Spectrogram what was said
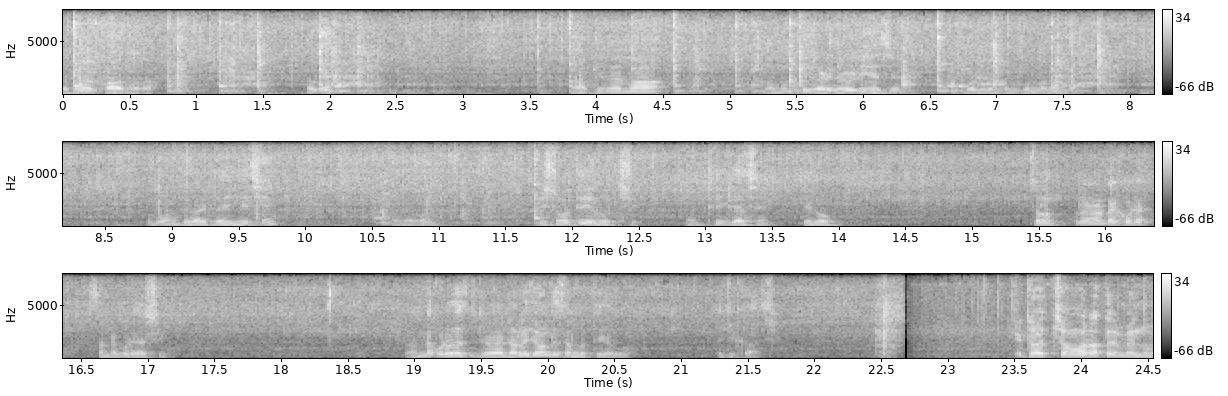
তারপরে খাওয়া দাওয়া। ওকে টিনের মা বন্ধন থেকে গাড়ি ধরে নিয়েছে বলল ফোন করলাম আমাকে বন্ধন থেকে গাড়ি পেয়ে গিয়েছি। আমি এখন কৃষ্ণপতি এগোচ্ছি। ঠিক আছে, এগো। চলো, রান্নাটা করে, স্নানটা করে আসি। রান্না করে ডালে জল দিয়ে স্নান করতে যাব। এই কাজ। এটা হচ্ছে আমার রাতের মেনু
